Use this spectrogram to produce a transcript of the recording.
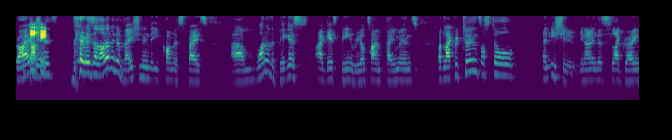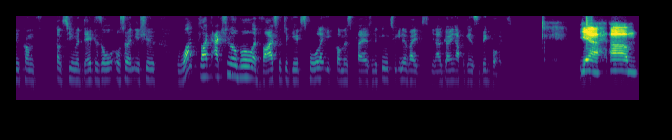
Coffee. there is, there is a lot of innovation in the e-commerce space. Um, one of the biggest, I guess, being real-time payments, but like returns are still an issue. You know, in this like growing con- consumer debt is all, also an issue. What like actionable advice would you give smaller e-commerce players looking to innovate? You know, going up against the big boys. Yeah. Um,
